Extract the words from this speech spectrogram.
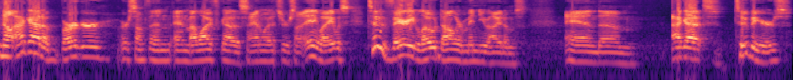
no, I got a burger or something, and my wife got a sandwich or something. Anyway, it was two very low dollar menu items, and um, I got two beers.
